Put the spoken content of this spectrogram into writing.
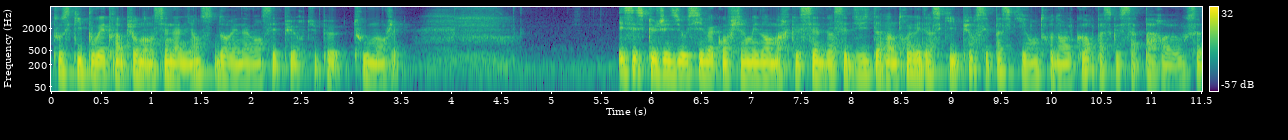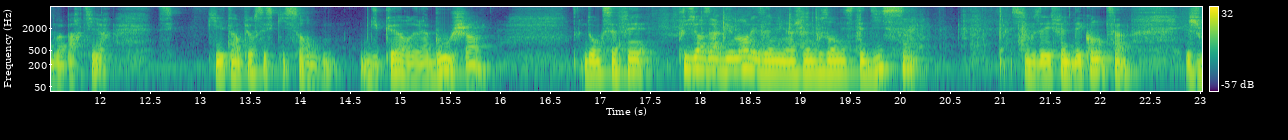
Tout ce qui pouvait être impur dans l'ancienne alliance, dorénavant c'est pur, tu peux tout manger. Et c'est ce que Jésus aussi va confirmer dans Marc 7, verset 18 à 23. Il va dire ce qui est pur, c'est pas ce qui entre dans le corps parce que ça part euh, où ça doit partir. Ce qui est impur, c'est ce qui sort du cœur, de la bouche. Hein. Donc ça fait plusieurs arguments, les amis. Hein. Je viens de vous en lister 10. Si vous avez fait le décompte, je,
